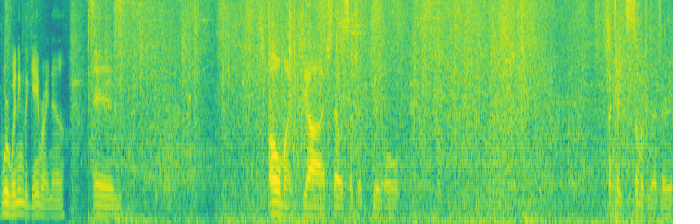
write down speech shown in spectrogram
we're winning the game right now, and oh my gosh, that was such a good ult. I take so much of that turret.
